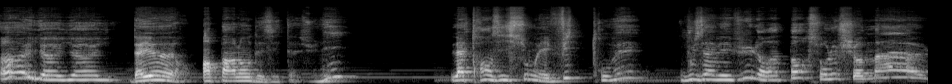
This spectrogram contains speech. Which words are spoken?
Aïe, aïe, aïe. D'ailleurs, en parlant des États-Unis, la transition est vite trouvée. Vous avez vu le rapport sur le chômage?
